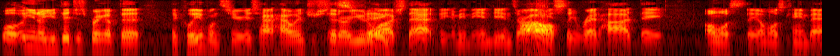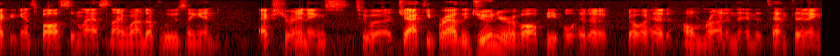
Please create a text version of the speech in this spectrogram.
well, you know, you did just bring up the the Cleveland series. How, how interested are you big. to watch that? I mean, the Indians are oh. obviously red hot. They almost they almost came back against Boston last night. Wound up losing in extra innings to uh, Jackie Bradley Jr. of all people hit a go ahead home run in the in the tenth inning.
